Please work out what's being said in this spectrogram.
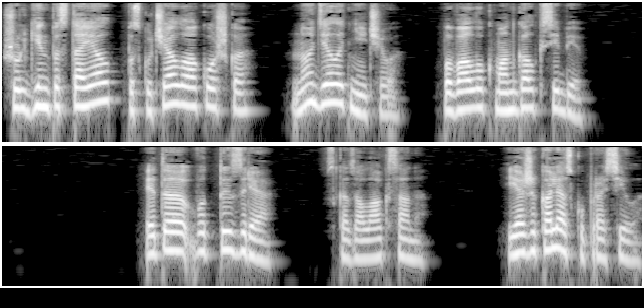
Шульгин постоял, поскучал у окошка, но делать нечего. Поволок мангал к себе. «Это вот ты зря», — сказала Оксана. «Я же коляску просила».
